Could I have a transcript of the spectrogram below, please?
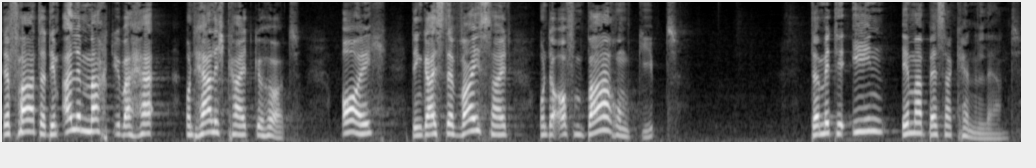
der Vater, dem alle Macht über Herr und Herrlichkeit gehört, euch den Geist der Weisheit und der Offenbarung gibt, damit ihr ihn immer besser kennenlernt.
